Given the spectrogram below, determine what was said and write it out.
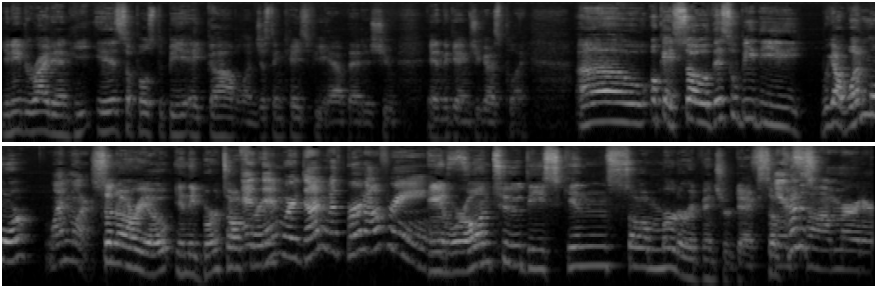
You need to write in. He is supposed to be a goblin, just in case if you have that issue in the games you guys play. Oh, okay. So this will be the. We got one more one more. scenario in the burnt offering, And then we're done with burnt offerings. and we're on to the Skinsaw Murder adventure deck. So Skin kind of saw murder.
